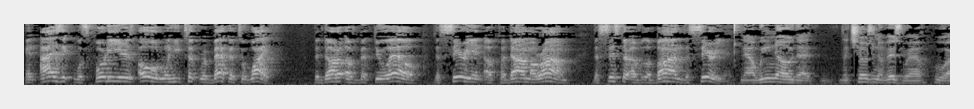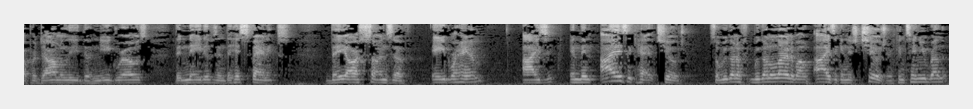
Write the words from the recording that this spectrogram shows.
And Isaac was 40 years old when he took Rebekah to wife, the daughter of Bethuel, the Syrian of Padanaram, the sister of Laban the Syrian. Now we know that the children of Israel, who are predominantly the Negroes, the natives, and the Hispanics, they are sons of Abraham, Isaac, and then Isaac had children. So we're gonna we're gonna learn about Isaac and his children. Continue, brother.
